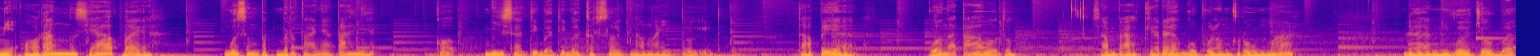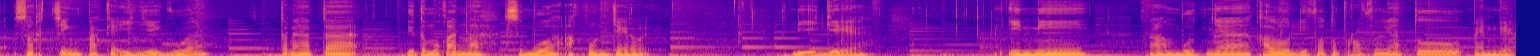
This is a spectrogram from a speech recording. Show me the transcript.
nih orang siapa ya? Gue sempat bertanya-tanya kok bisa tiba-tiba terselip nama itu gitu. Tapi ya gue nggak tahu tuh. Sampai akhirnya gue pulang ke rumah dan gue coba searching pakai IG gue ternyata ditemukanlah sebuah akun cewek di IG ya. Ini rambutnya kalau di foto profilnya tuh pendek.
